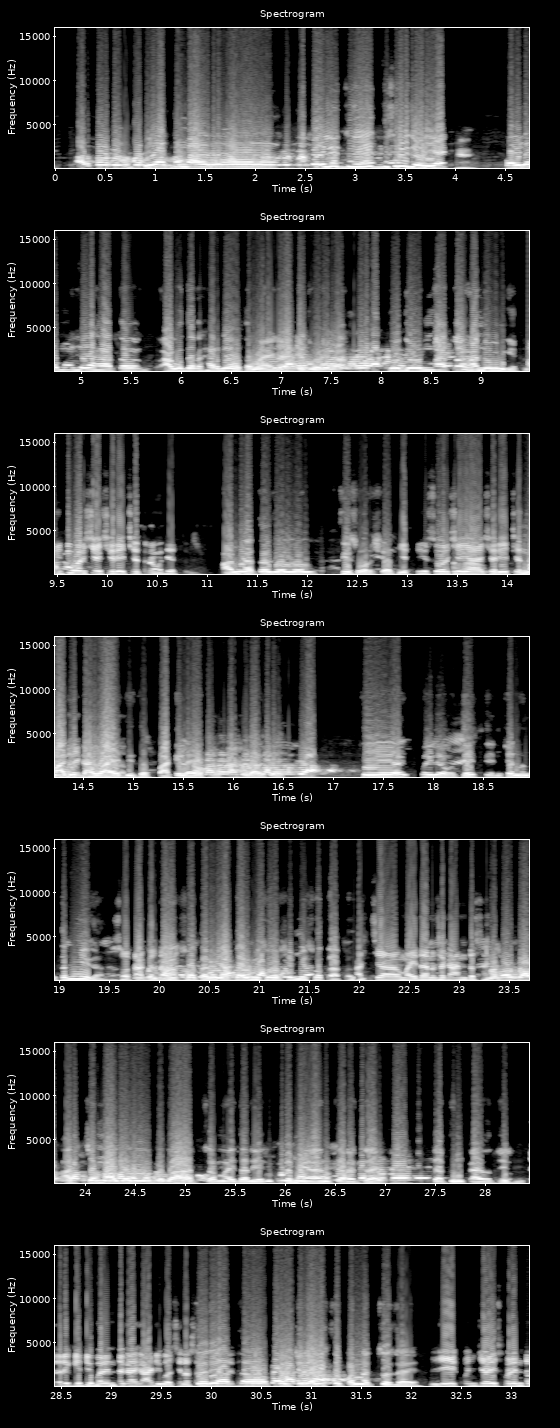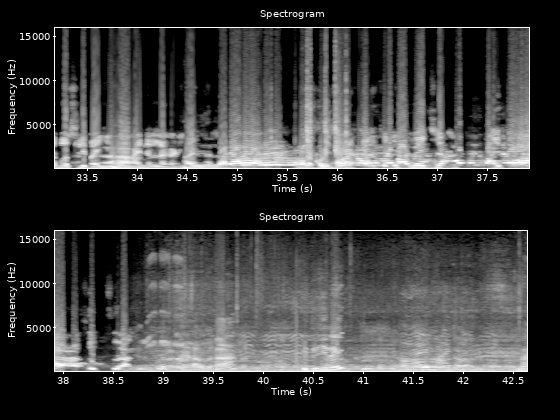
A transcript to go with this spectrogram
हे आता माझ्या पहिली जी- दुसरी जोडी आहे पहिलं म्हणजे हा आता अगोदर हरणे होता माझ्या त्या जोडीला तो देऊन मग आता हा नवीन घेतला किती वर्ष शर्यत क्षेत्रामध्ये आहेत तुम्ही आम्ही आता जवळजवळ तीस वर्षात म्हणजे तीस वर्ष या शर्यत माझे क्षेत्रामध्ये भाऊ काम आहेत. तिथं पाटील आहेत गावचे ते पहिले होते त्यांच्यानंतर मी झालो. स्वतः. हा, स्वतः मी आता वीस वर्ष मी स्वतः करतो. आजच्या मैदानाचा काय अंदाज सांगा? आजचं मैदान बघा आजचं मैदान हे कमी अंतराचं आहे. त्यातून काय होते तरी किती पर्यंत काय गाडी बसेल असं तरी वाटतं? आता पंचेचाळीस ते पन्नासच आहे. म्हणजे एक पंचेचाळीस पर्यंत बसली पाहिजे हा फायनल ला गाडी. फायनल मला पुढच्या वाटचालीसाठी शुभेच्छा. आणि तुम्हाला असंच चांगलं तुझी नाही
